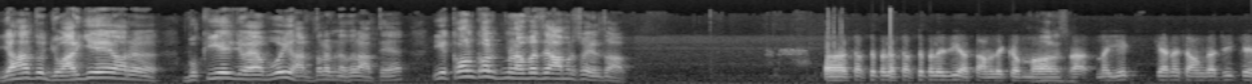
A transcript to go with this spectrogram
यहाँ तो ज्वारिये और बुकिए जो है वो ही हर तरफ़ नज़र आते हैं। ये कौन कौन मुलवस है आमर सोहेल साहब? सबसे पहले सबसे पहले जी अस्सलाम और मैं ये कहना चाहूँगा जी कि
